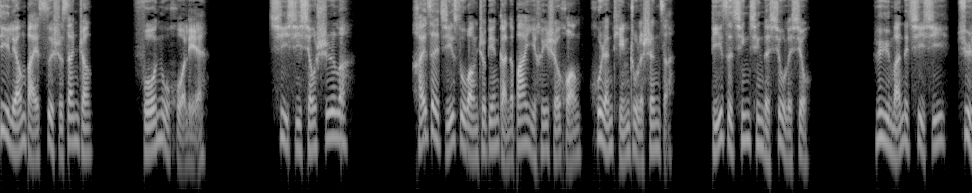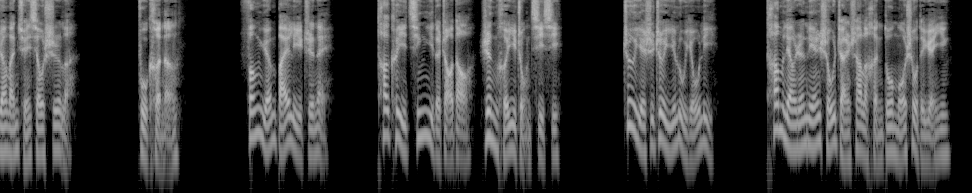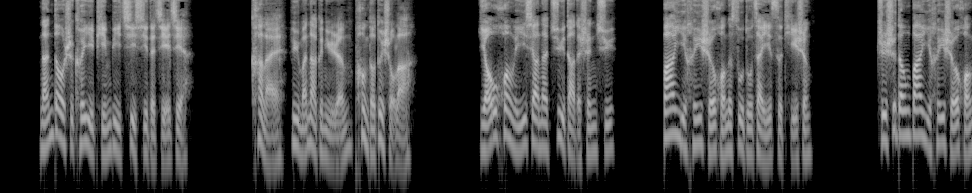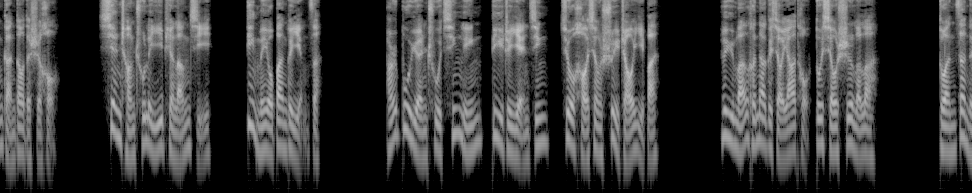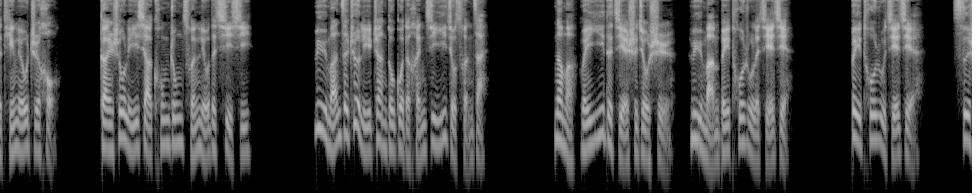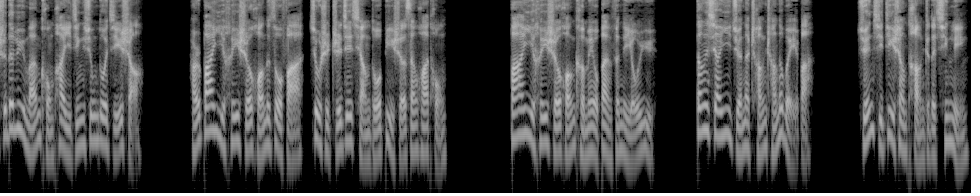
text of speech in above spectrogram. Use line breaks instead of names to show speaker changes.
第两百四十三章佛怒火莲，气息消失了。还在急速往这边赶的八翼黑蛇皇忽然停住了身子，鼻子轻轻的嗅了嗅，绿蛮的气息居然完全消失了。不可能！方圆百里之内，他可以轻易的找到任何一种气息。这也是这一路游历，他们两人联手斩杀了很多魔兽的原因。难道是可以屏蔽气息的结界？看来绿蛮那个女人碰到对手了。摇晃了一下那巨大的身躯，八翼黑蛇皇的速度再一次提升。只是当八翼黑蛇皇赶到的时候，现场出了一片狼藉，并没有半个影子。而不远处，青灵闭着眼睛，就好像睡着一般。绿蛮和那个小丫头都消失了了。短暂的停留之后，感受了一下空中存留的气息，绿蛮在这里战斗过的痕迹依旧存在。那么，唯一的解释就是绿蛮被拖入了结界。被拖入结界，此时的绿蛮恐怕已经凶多吉少。而八翼黑蛇皇的做法就是直接抢夺碧蛇三花瞳。八翼黑蛇皇可没有半分的犹豫，当下一卷那长长的尾巴，卷起地上躺着的青灵，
